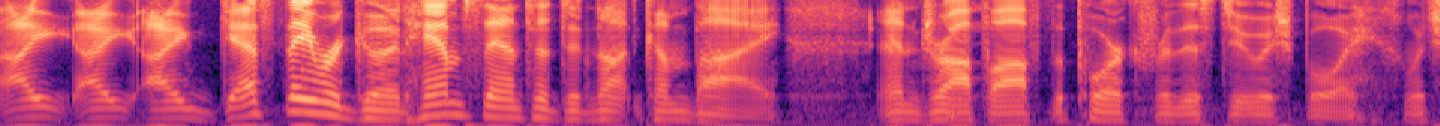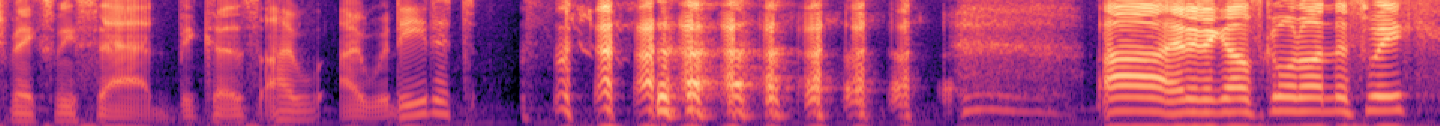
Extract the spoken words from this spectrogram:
I, I I guess they were good. Ham Santa did not come by and drop off the pork for this Jewish boy, which makes me sad because I I would eat it. uh, anything else going on this week?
